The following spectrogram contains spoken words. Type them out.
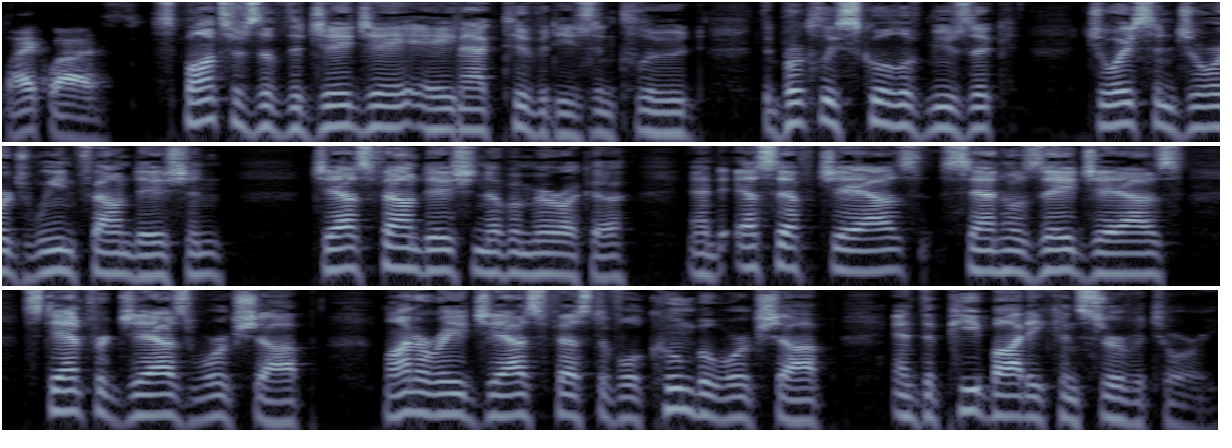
Likewise. Sponsors of the JJA activities include the Berklee School of Music, Joyce and George Wein Foundation, Jazz Foundation of America, and SF Jazz, San Jose Jazz, Stanford Jazz Workshop, Monterey Jazz Festival Kuumbwa Workshop, and the Peabody Conservatory.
